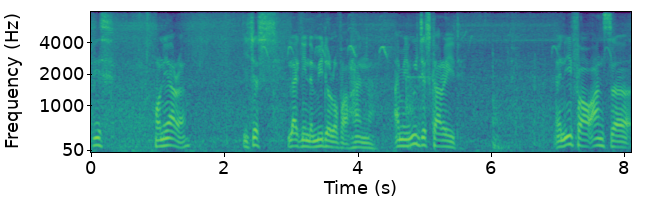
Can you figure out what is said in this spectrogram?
This Honiara is just like in the middle of our hand. I mean, we just carry it. And if our answer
